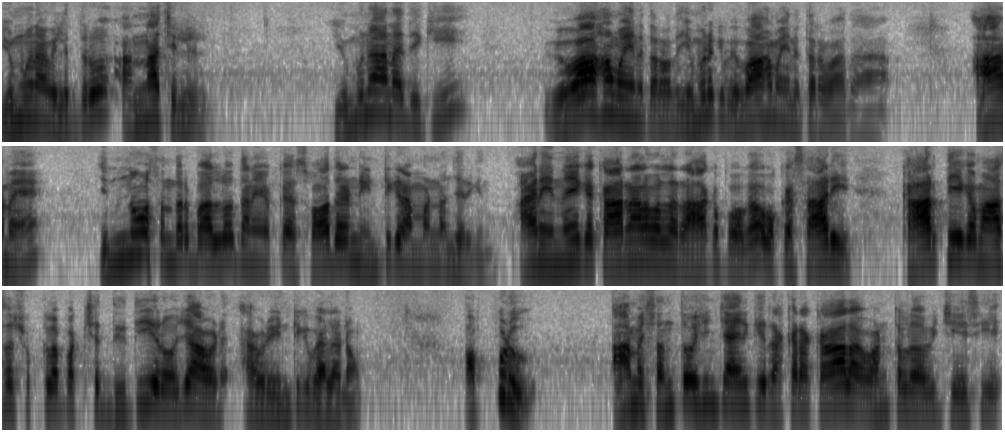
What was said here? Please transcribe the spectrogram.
యమున వీళ్ళిద్దరూ అన్నా చెల్లెలు. యమునా నదికి వివాహమైన తర్వాత యమునకి వివాహమైన తర్వాత ఆమె ఎన్నో సందర్భాల్లో తన యొక్క సోదరుని ఇంటికి రమ్మడం జరిగింది. ఆయన అనేక కారణాల వల్ల రాకపోగా ఒకసారి కార్తీక మాస శుక్లపక్ష ద్వితీయ రోజు ఆవిడ ఆవిడ ఇంటికి వెళ్ళడం. అప్పుడు ఆమె సంతోషించి ఆయనకి రకరకాల వంటలు అవి చేసి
